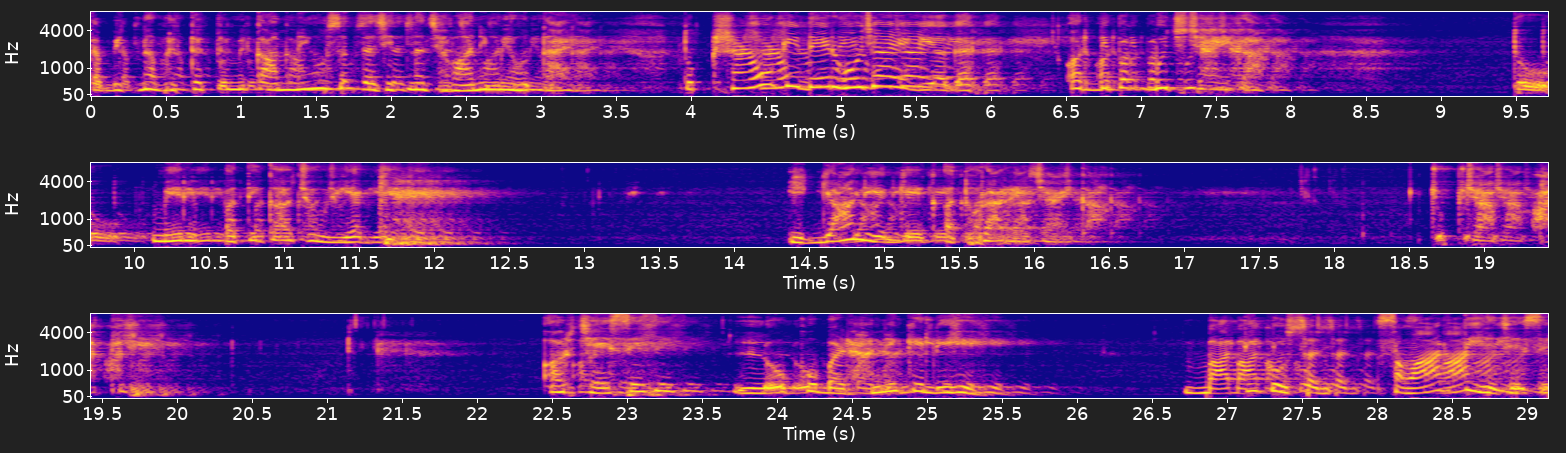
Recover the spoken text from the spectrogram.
तब इतना वृद्धत्व में काम नहीं हो सकता जितना जवानी में होता है। तो क्षणों की देर हो जाएगी अगर और दीपक बुझ जाएगा। तो मेरे पति का जो यज्ञ है ये ज्ञान यज्ञ एक अधूरा रह जाएगा। चुपचाप आती है। और जैसे ही लोग को बढ़ाने के लिए बाती को संवारती है जैसे।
